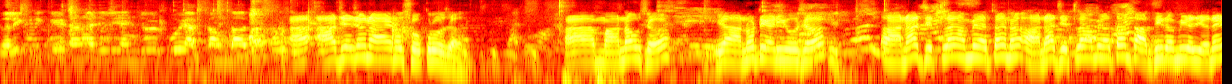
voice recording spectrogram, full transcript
ગલી ક્રિકેટ આના જેવી એન્જોય કોઈ આખા અમદાવાદમાં આ આ જે છે ને આ એનો છોકરો છે. આ માનવ છે. એ આનો ટેણીઓ છે. આના જેટલા અમે હતા ને આના જેટલા અમે હતા ને તારથી રમીએ છીએ ને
